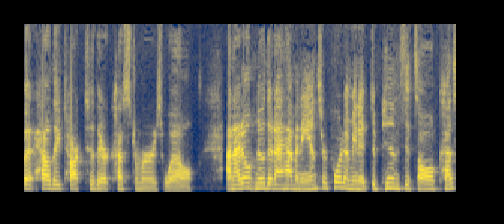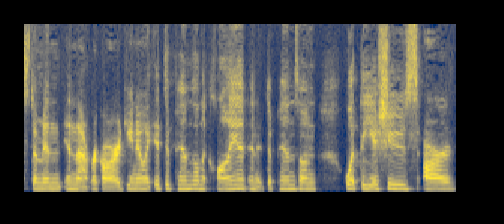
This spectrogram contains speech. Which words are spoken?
but how they talk to their customer as well and i don't know that i have an answer for it. I mean it depends. It's all custom in in that regard you know? It depends on the client and it depends on what the issues are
